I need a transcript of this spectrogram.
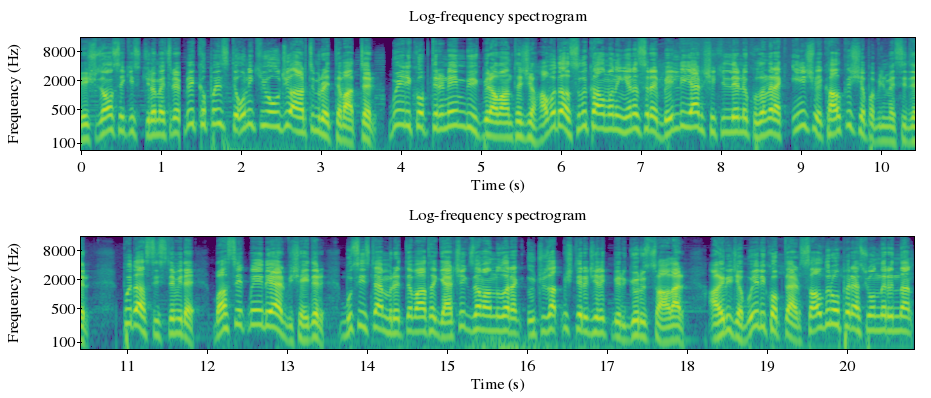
518 kilometre ve kapasite 12 yolcu artı mürettebattır. Bu helikopterin en büyük bir avantajı havada asılı kalmanın yanı sıra belli yer şekillerini kullanarak iniş ve kalkış yapabilmesidir. PDAS sistemi de bahsetmeye değer bir şeydir. Bu sistem mürettebata gerçek zamanlı olarak 360 derecelik bir görüş sağlar. Ayrıca bu helikopter saldırı operasyonlarından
